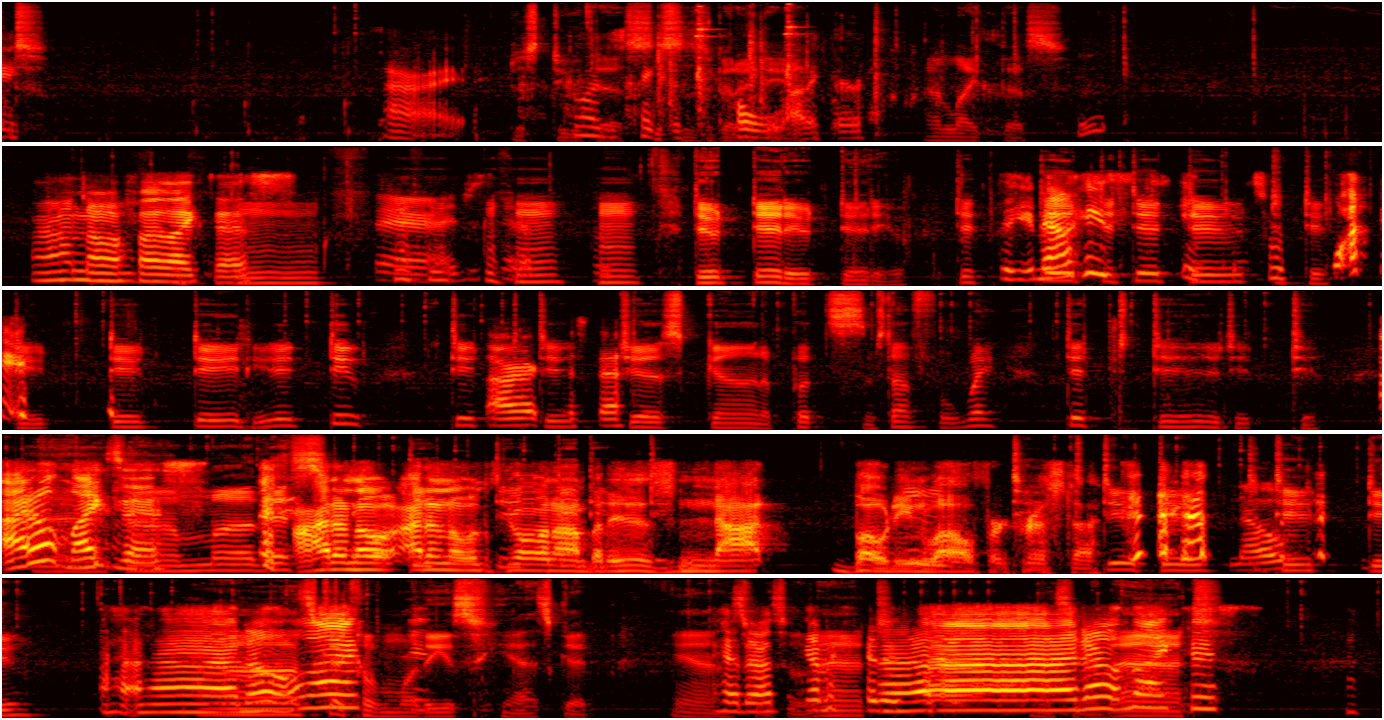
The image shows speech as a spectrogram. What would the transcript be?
All right. Just do this. just take This this is a good idea. out of here. I like this. I don't know if I like this. Mm, There, I just gotta mm, do do do do do do. See, now he's-. Just gonna put some stuff away. I don't like this. Some of this. I don't know. I don't know what's going on, but it is not boding well for Christa. Do, do, Nope. do, do. I Uh, don't let's get a couple more of these. Yeah, that's good. Yeah, Heather, let's I do think I'm that. gonna- I do don't like this.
